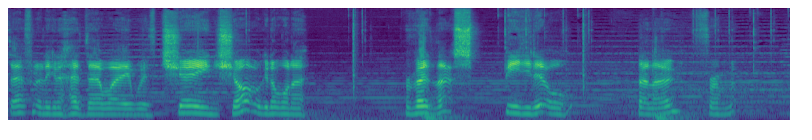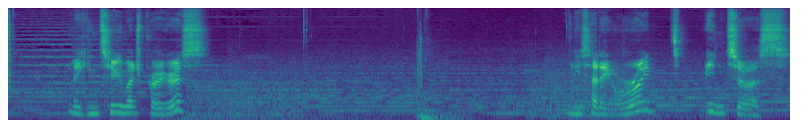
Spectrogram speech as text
Definitely going to head their way with chain shot. We're going to want to prevent that speedy little fellow from making too much progress He's heading right into us.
